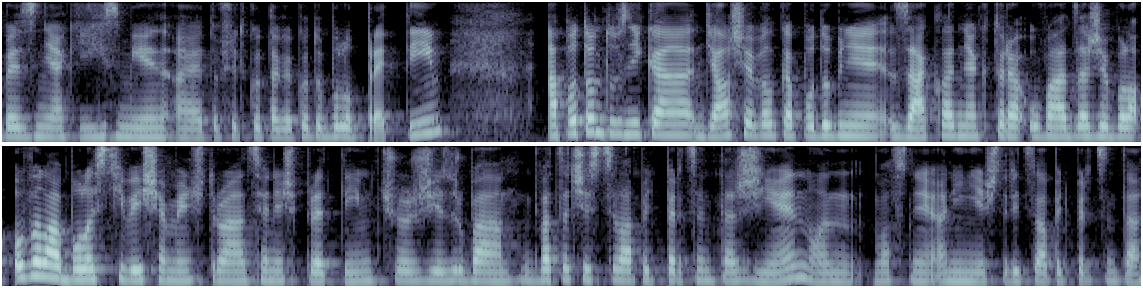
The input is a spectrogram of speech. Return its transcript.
bez nejakých zmien a je to všetko tak, ako to bolo predtým. A potom tu vzniká ďalšia veľká podobne základňa, ktorá uvádza, že bola oveľa bolestivejšia menštruácia než predtým, čo je zhruba 26,5% žien, len vlastne ani nie 4,5%,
